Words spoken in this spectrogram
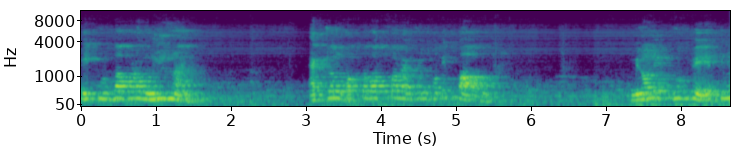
এই পূর্বাপর মিল নাই। একজন ভক্তবৎসল, একজন পতিত পাবন মিলনের পূর্বে তিনি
